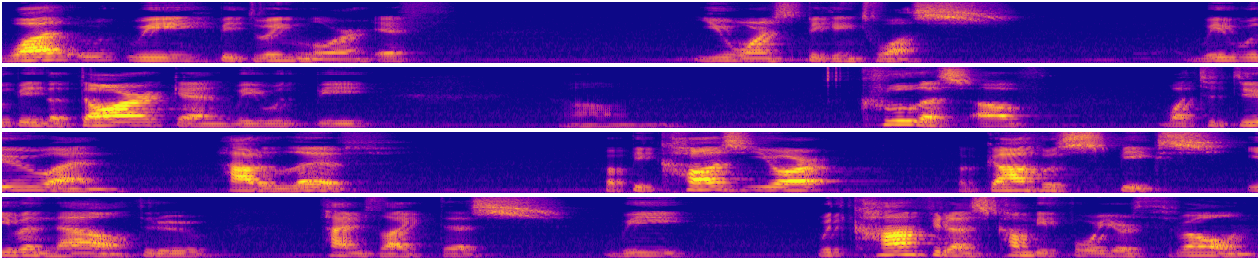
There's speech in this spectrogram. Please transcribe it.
What would we be doing, Lord, if you weren't speaking to us? We would be in the dark and we would be um, clueless of what to do and how to live. But because you're a God who speaks even now through times like this. We, with confidence, come before your throne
